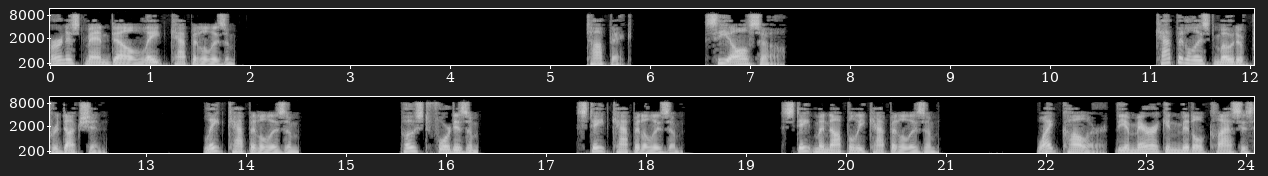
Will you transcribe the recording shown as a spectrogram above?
Ernest Mandel Late Capitalism See also Capitalist mode of production Late capitalism Post-Fordism State capitalism State monopoly capitalism White collar, the American middle classes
